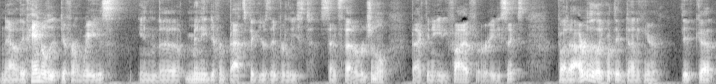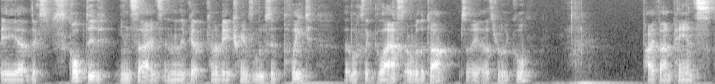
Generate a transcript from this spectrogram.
Now, they've handled it different ways in the many different Bats figures they've released since that original back in 85 or 86. But uh, I really like what they've done here. They've got a uh, the sculpted insides, and then they've got kind of a translucent plate that looks like glass over the top. So yeah, that's really cool. Python pants,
